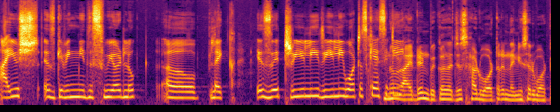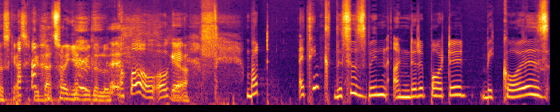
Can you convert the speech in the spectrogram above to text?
Ayush is giving me this weird look, uh, like, is it really, really water scarcity? No, I didn't because I just had water and then you said water scarcity. That's why I gave you the look. Oh, okay. Yeah. But I think this has been underreported because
